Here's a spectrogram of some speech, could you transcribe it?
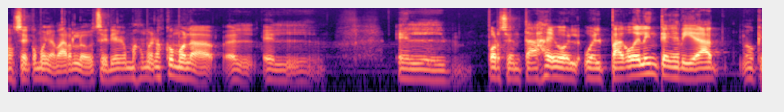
no sé cómo llamarlo, sería más o menos como la, el, el, porcentaje o el, o el, pago de la integridad, ¿ok?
